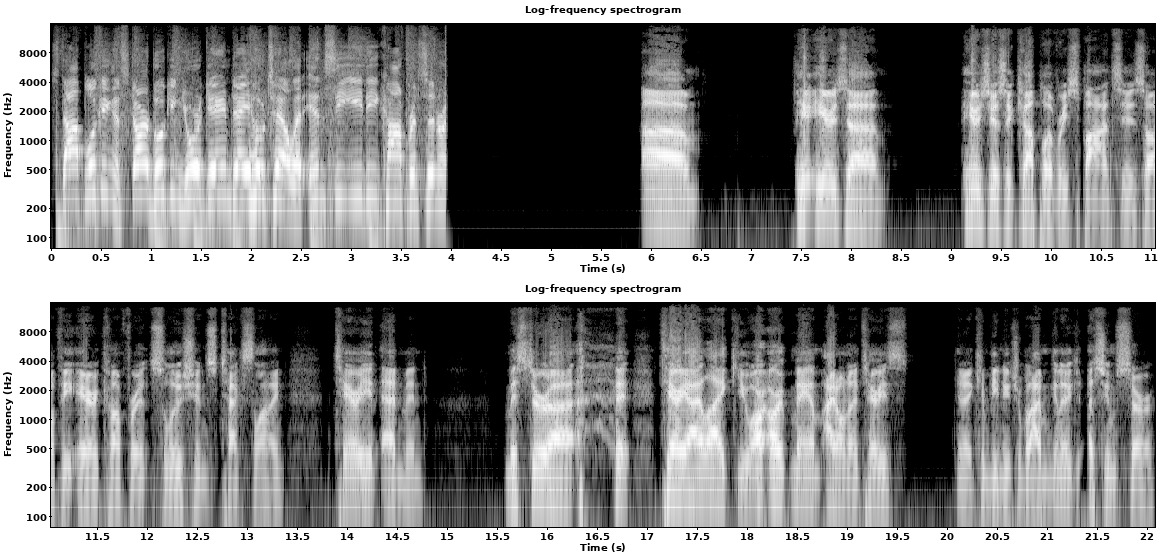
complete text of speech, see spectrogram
Stop looking and start booking your game day hotel at NCED Conference Center. Um, here, here's uh, here's just a couple of responses off the Air Comfort Solutions text line. Terry and Edmond, Mister uh, Terry, I like you, or, or ma'am, I don't know. Terry's, you know, it can be neutral, but I'm gonna assume sir.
